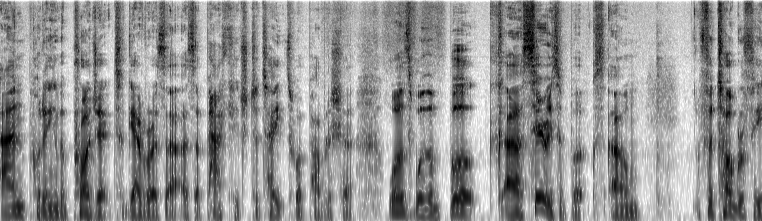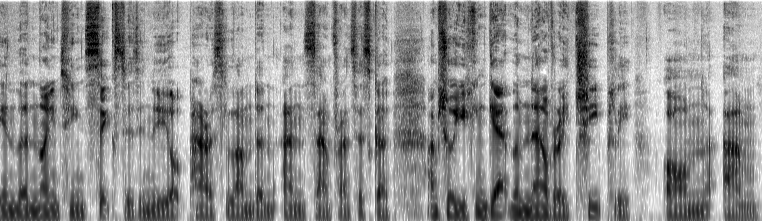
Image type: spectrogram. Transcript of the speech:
and putting the project together as a, as a package to take to a publisher was with a book, a series of books. Um, photography in the 1960s in New York, Paris, London, and San Francisco. I'm sure you can get them now very cheaply on um,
